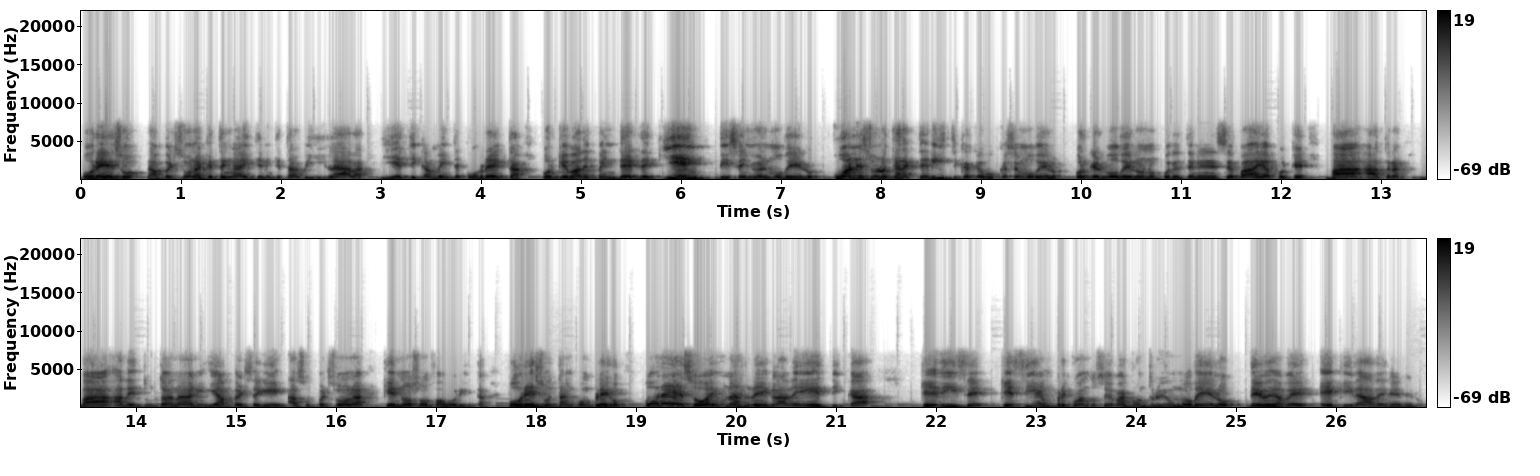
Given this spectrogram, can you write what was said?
Por eso, las personas que estén ahí tienen que estar vigiladas y éticamente correctas, porque va a depender de quién diseñó el modelo, cuáles son las características que busca ese modelo, porque el modelo no puede tener ese bias, porque va a, va a detutanar y a perseguir a sus personas que no son favoritas. Por eso es tan complejo. Por eso hay una regla de ética que dice que siempre cuando se va a construir un modelo debe haber equidad de género,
